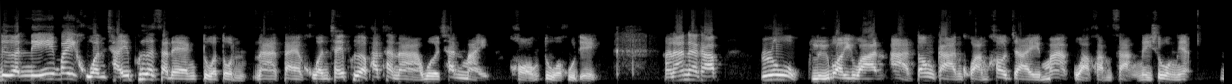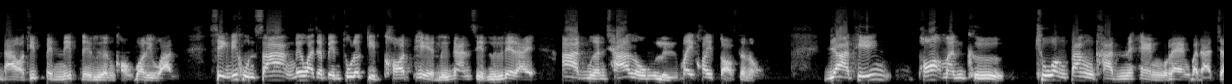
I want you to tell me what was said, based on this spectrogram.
เดือนนี้ไม่ควรใช้เพื่อแสดงตัวตนนะแต่ควรใช้เพื่อพัฒนาเวอร์ชั่นใหม่ของตัวคุณเองฉะนั้นนะครับ ลูกหรือบริวารอาจต้องการความเข้าใจมากกว่าคำสั่งในช่วงเนี้ยดาวอาทิตย์เป็นนิดในเรือนของบริวาร สิ่งที่คุณสร้างไม่ว่าจะเป็นธุรกิจคอร์สเพจหรืองานศิลป์หรือใดๆ อาจเหมือนช้าลงหรือไม่ค่อยตอบสนอง อย่าทิ้งเพราะมันคือ ช่วงตั้งคันแห่งแรงบันดาลใจ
